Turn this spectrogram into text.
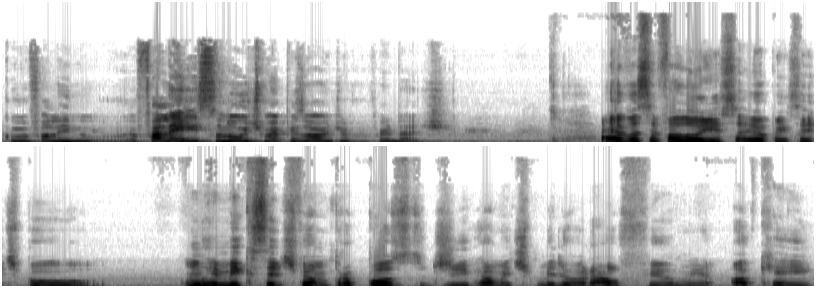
Como eu falei no. Eu falei isso no último episódio, na verdade. É, você falou isso, aí eu pensei, tipo. Um remake, se ele tiver um propósito de realmente melhorar o filme, ok.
